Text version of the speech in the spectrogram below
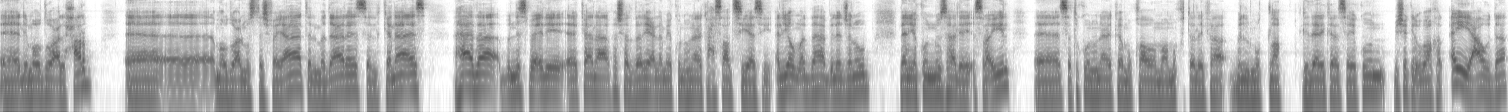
لموضوع الحرب آه، آه، موضوع المستشفيات المدارس الكنائس. هذا بالنسبة لي كان فشل ذريع لم يكن هنالك حصاد سياسي. اليوم الذهاب إلى الجنوب لن يكون نزهة لإسرائيل. ستكون هنالك مقاومة مختلفة بالمطلق. لذلك سيكون بشكل أو بآخر أي عودة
